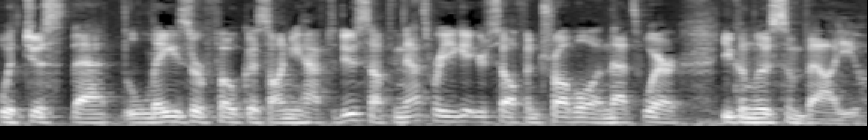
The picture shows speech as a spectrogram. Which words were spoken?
with just that laser focus on you have to do something. That's where you get yourself in trouble and that's where you can lose some value.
